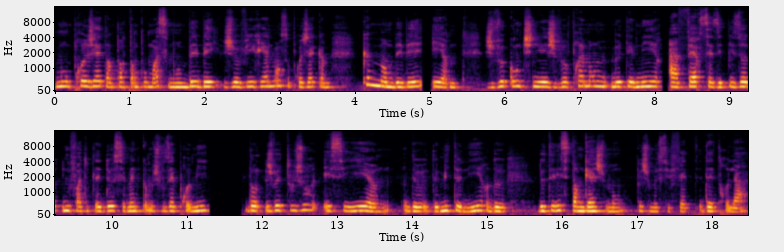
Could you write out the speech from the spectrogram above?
Mon projet est important pour moi, c'est mon bébé. Je vis réellement ce projet comme, comme mon bébé et euh, je veux continuer, je veux vraiment me tenir à faire ces épisodes une fois toutes les deux semaines comme je vous ai promis. Donc je vais toujours essayer euh, de, m'y tenir, de, tenir cet engagement que je me suis fait d'être là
